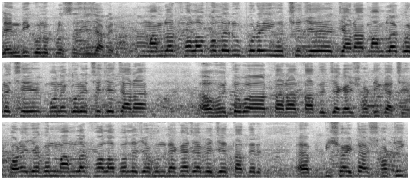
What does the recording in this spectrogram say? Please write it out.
লেন্দি কোনো প্রসেসে যাবে না। মামলার ফলাফলের উপরেই হচ্ছে যে, যারা মামলা করেছে, মনে করেছে যে যারা হয়তোবা তারা তাদের জায়গায় সঠিক আছে। পরে যখন মামলার ফলাফলে যখন দেখা যাবে যে তাদের বিষয়টা সঠিক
